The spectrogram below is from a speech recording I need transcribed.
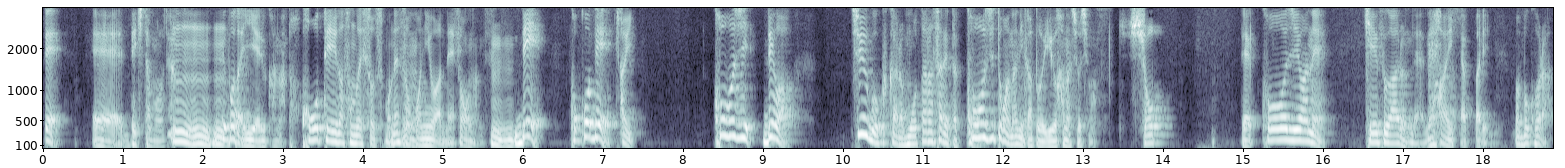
て、えーできたものであるうんうんとうん。いうことは言えるかなと。工程がその一つもんね、そこにはね。そうなんです。うんうんで、ここで、はい。麹では、中国からもたらされた麹とは何かという話をします。しょ。で、麹はね、系譜があるんだよね。はいやっぱり。まあ、僕ほら、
